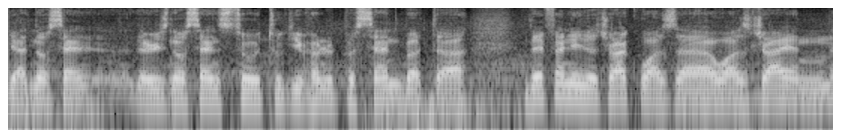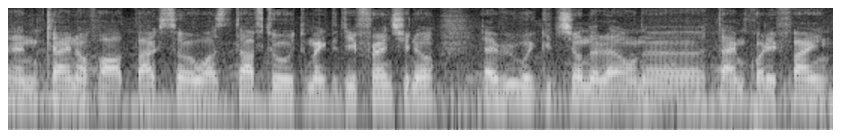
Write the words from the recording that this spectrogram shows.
had no there is no sense to, to give 100%, but uh, definitely the track was uh, was dry and, and kind of hard packed, so it was tough to, to make the difference. You know, Every, we could see on the on the time qualifying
